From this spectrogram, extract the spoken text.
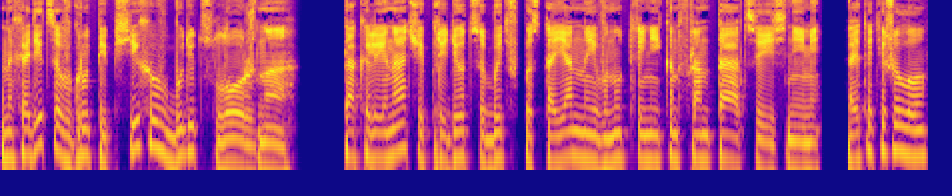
Находиться в группе психов будет сложно. Так или иначе, придется быть в постоянной внутренней конфронтации с ними, а это тяжело.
